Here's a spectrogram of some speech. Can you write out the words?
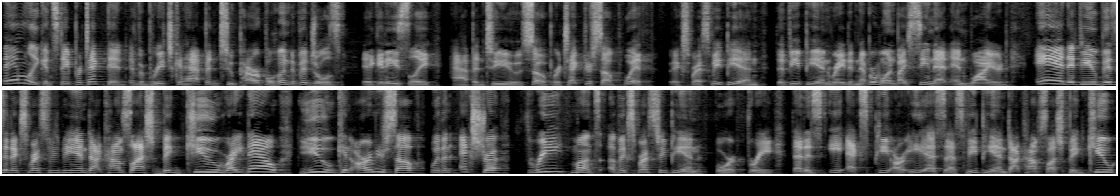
family can stay protected. If a breach can happen to powerful individuals, it can easily happen to you. So protect yourself with ExpressVPN, the VPN rated number one by CNET and Wired. And if you visit expressvpn.com slash bigq right now, you can arm yourself with an extra three months of ExpressVPN for free. That is E-X-P-R-E-S-S-V-P-N.com slash bigq.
